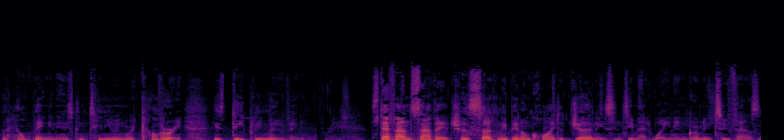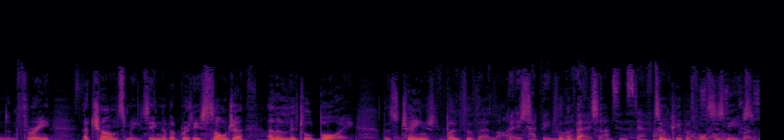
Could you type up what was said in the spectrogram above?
and helping in his continuing recovery is deeply moving. Stefan Savic has certainly been on quite a journey since he met Wayne Ingram in 2003, a chance meeting of a British soldier and a little boy that's changed both of their lives for the better. Tim Cooper, Forces News.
